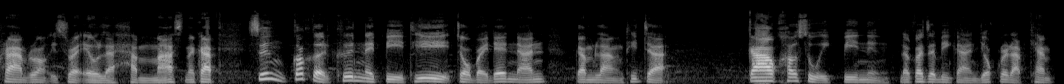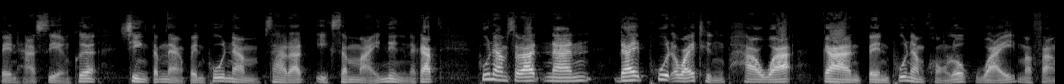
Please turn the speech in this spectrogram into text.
ครามระหว่างอิสราเอลและฮัมมัสนะครับ ซึ่งก็เกิดขึ้นในปีที่โจไบเดนนั้นกำลังที่จะก้าวเข้าสู่อีกปีหนึ่ง แล้วก็จะมีการยกระดับแคมเปญหาเสียง เพื่อชิงตำแหน่งเป็นผู้นำสหรัฐอีกสมัยหนึ่งนะครับ ผู้นำสหรัฐนั้นได้พูดเอาไว้ถึงภาวะ การเป็นผู้นำของโลกไว้มาฟัง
